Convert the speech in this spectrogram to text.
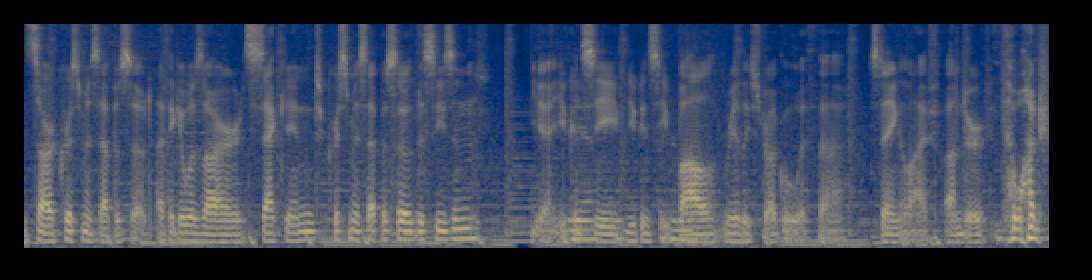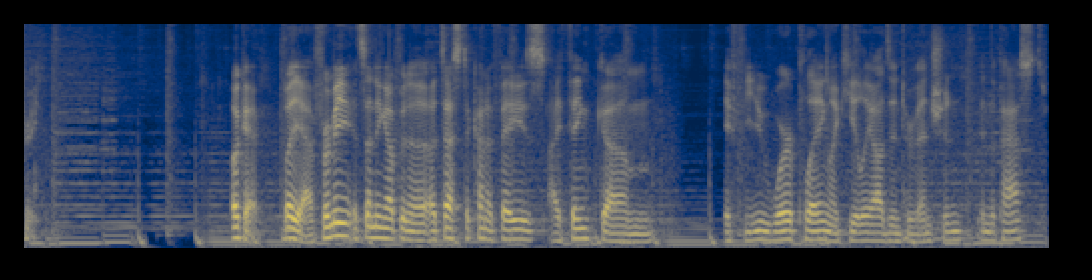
it's our Christmas episode. I think it was our second Christmas episode this season. Yeah, you can yeah. see you can see Baal really struggle with uh, staying alive under the One Ring. Okay, but yeah, for me, it's ending up in a, a test to kind of phase. I think um, if you were playing like Heliod's Intervention in the past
